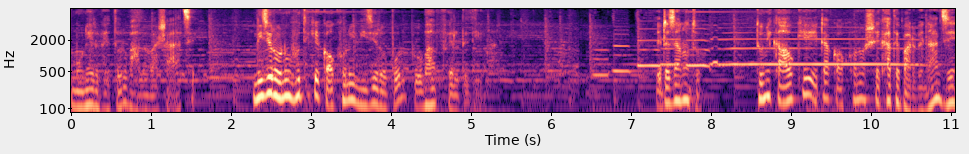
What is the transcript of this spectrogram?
মনের ভেতর ভালোবাসা আছে। নিজের অনুভূতিকে কখনোই নিজের ওপর প্রভাব ফেলতে দিও না। এটা জানো তো, তুমি কাউকে এটা কখনো শেখাতে পারবে না যে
